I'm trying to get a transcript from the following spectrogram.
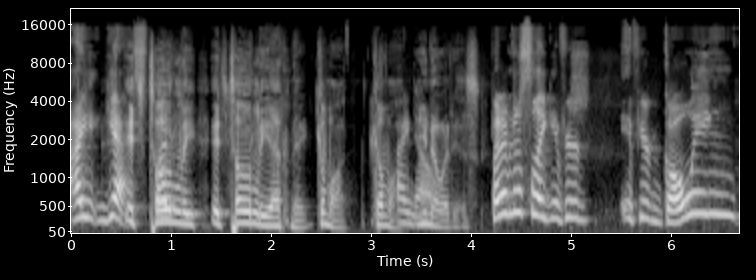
I yes, It's totally it's totally ethnic. Come on. Come on. I know. You know it is. But I'm just like, if you're if you're going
